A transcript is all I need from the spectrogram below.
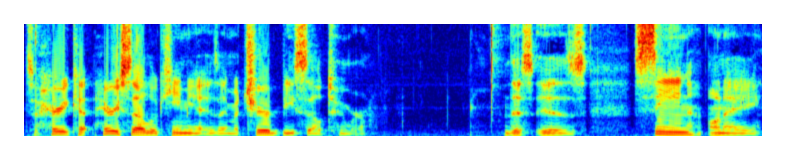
So hairy, hairy cell leukemia is a mature B cell tumor. This is seen on a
